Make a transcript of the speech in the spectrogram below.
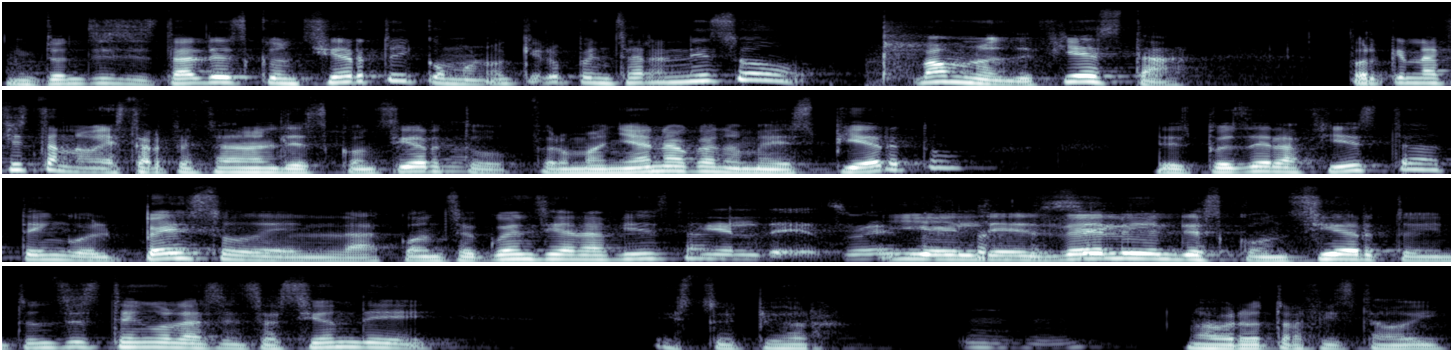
Entonces está el desconcierto y como no quiero pensar en eso, vámonos de fiesta. Porque en la fiesta no voy a estar pensando en el desconcierto, pero mañana cuando me despierto, después de la fiesta, tengo el peso de la consecuencia de la fiesta. Y el desvelo. Y el desvelo y el desconcierto. Y entonces tengo la sensación de, estoy peor. No habrá otra fiesta hoy.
